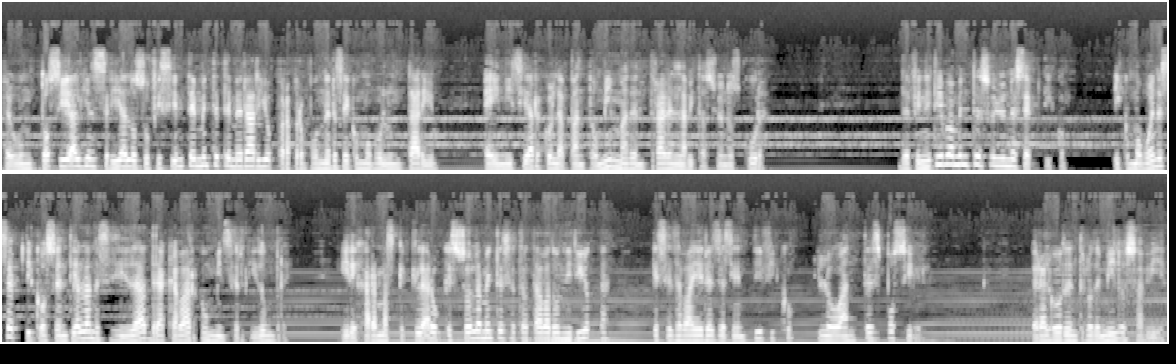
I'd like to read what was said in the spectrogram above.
Preguntó si alguien sería lo suficientemente temerario para proponerse como voluntario e iniciar con la pantomima de entrar en la habitación oscura. Definitivamente soy un escéptico, y como buen escéptico sentía la necesidad de acabar con mi incertidumbre y dejar más que claro que solamente se trataba de un idiota que se daba aires de científico lo antes posible. Pero algo dentro de mí lo sabía.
